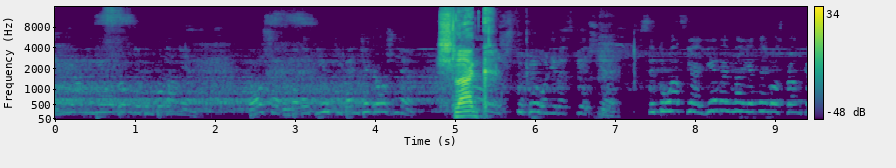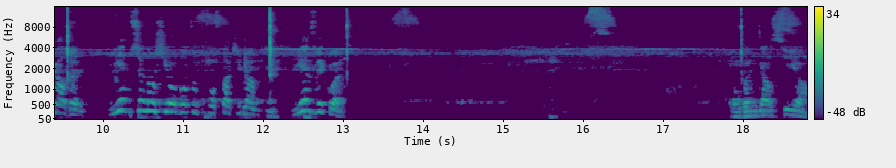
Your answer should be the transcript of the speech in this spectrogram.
mija linię obrony tym podaniem. Poszedł do tej piłki, będzie groźnie. Ależ tu było niebezpiecznie. Sytuacja jeden na jednego z bramkarzem. Nie przynosi owoców w postaci bramki. Niezwykłe. Ruben Garcia.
